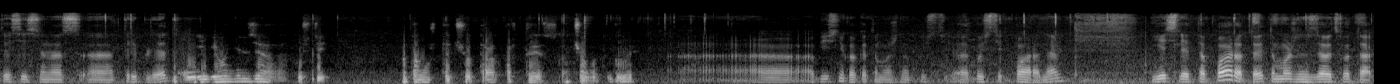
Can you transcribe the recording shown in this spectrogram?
то есть если у нас э, триплет. Его нельзя опустить. Потому что что, трактор ТС, о чем это говорит? А, объясню, как это можно опустить. Опустить пара, да? Если это пара, то это можно сделать вот так.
